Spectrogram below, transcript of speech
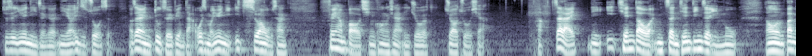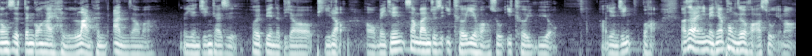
就是因为你整个你要一直坐着，然后再来你肚子会变大。为什么？因为你一吃完午餐非常饱的情况下，你就就要坐下。好，再来你一天到晚你整天盯着荧幕，然后我们办公室的灯光还很烂很暗，你知道吗？眼睛开始会变得比较疲劳。好，每天上班就是一颗叶黄素，一颗鱼油。好，眼睛不好。然后再来你每天要碰这个滑鼠，有没有？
